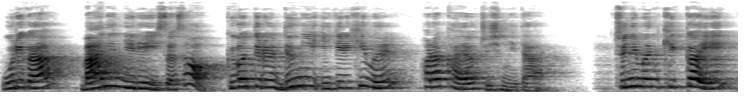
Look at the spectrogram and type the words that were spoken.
우리가 많은 일에 있어서 그것들을 능히 이길 힘을 허락하여 주십니다. 주님은 기꺼이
